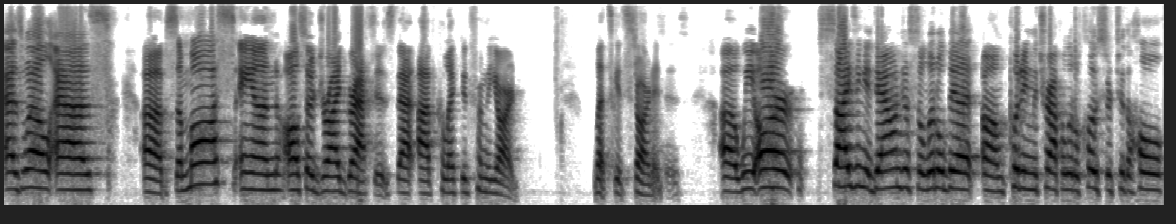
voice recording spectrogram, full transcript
As well as uh, some moss and also dried grasses that I've collected from the yard. Let's get started. Uh, we are sizing it down just a little bit, um, putting the trap a little closer to the hole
